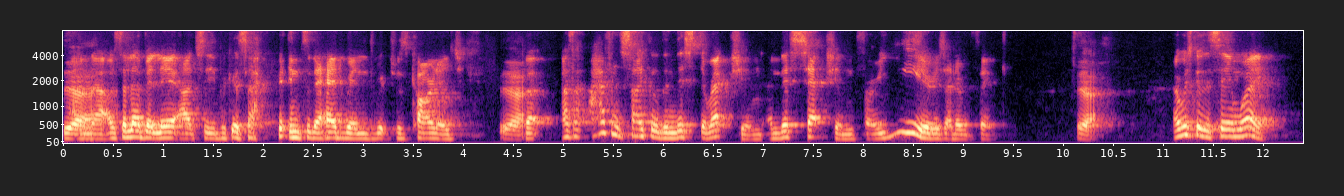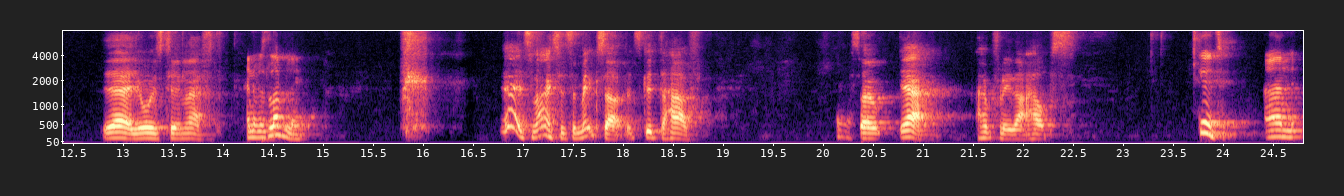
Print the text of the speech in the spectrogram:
Yeah. And uh, I was a little bit late actually because I, into the headwind, which was carnage. Yeah. But I was like, I haven't cycled in this direction and this section for years, I don't think. Yeah. I always go the same way. Yeah, you always turn left. And it was lovely. yeah, it's nice. It's a mix up. It's good to have. So yeah, hopefully that helps. Good. And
